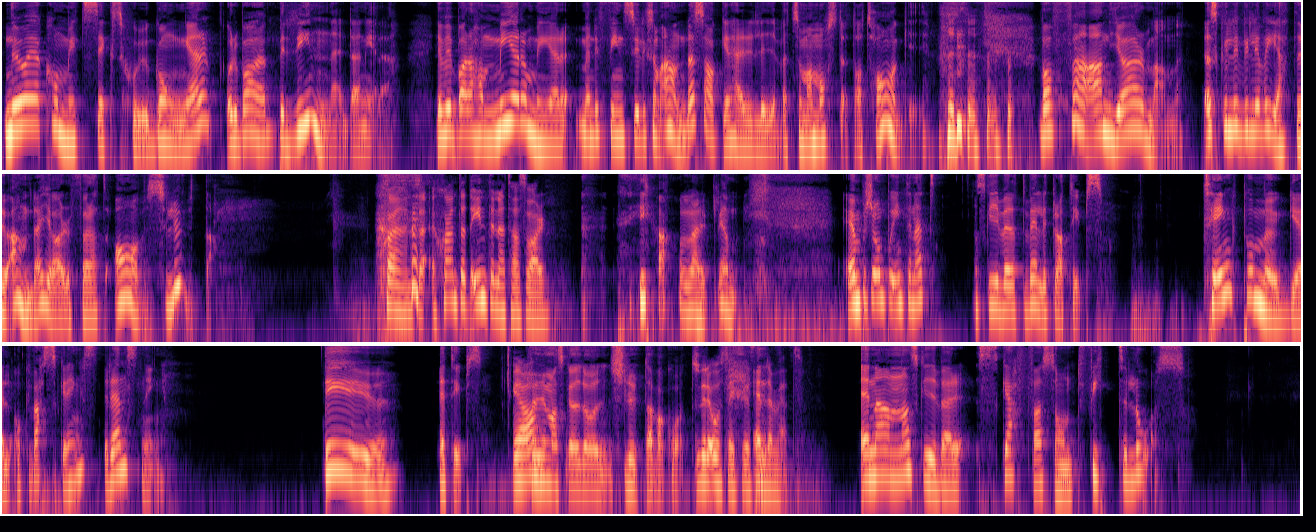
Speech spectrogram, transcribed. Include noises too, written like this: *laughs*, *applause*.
Nu har jag kommit 6-7 gånger och det bara brinner där nere. Jag vill bara ha mer och mer, men det finns ju liksom andra saker här i livet som man måste ta tag i. *laughs* Vad fan gör man? Jag skulle vilja veta hur andra gör för att avsluta. Skönt, skönt att internet har svar. *laughs* Ja, verkligen. En person på internet skriver ett väldigt bra tips. Tänk på mögel och vaskrensning. Det är ju ett tips Ja. för hur man ska då sluta vara kåt. Det är det osexigaste En- den vet. En annan skriver skaffa sånt fittlås.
